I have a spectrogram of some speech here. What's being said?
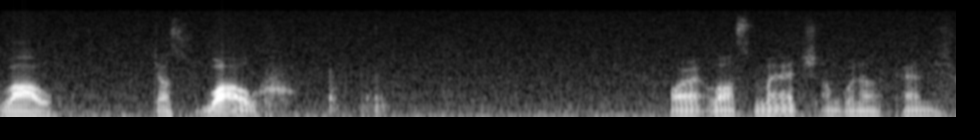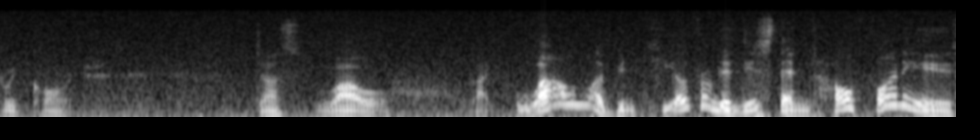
Wow. Just wow. Alright, last match. I'm gonna end this record just wow. Like wow I've been killed from the distance. How funny is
